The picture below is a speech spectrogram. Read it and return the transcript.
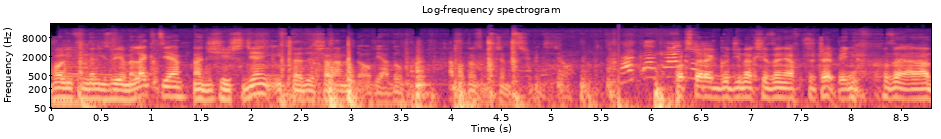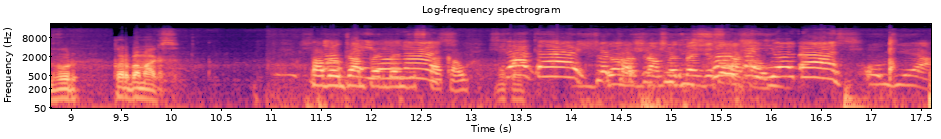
Powoli finalizujemy lekcję na dzisiejszy dzień i wtedy siadamy do obiadu. A potem zobaczymy, co się będzie działo. Po czterech godzinach siedzenia w przyczepie, nie wchodzenia na dwór, Korba Max. Paweł Jumper będzie skakał. Siadaj! Jonasz Jumper będzie skakał. Oh yeah!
